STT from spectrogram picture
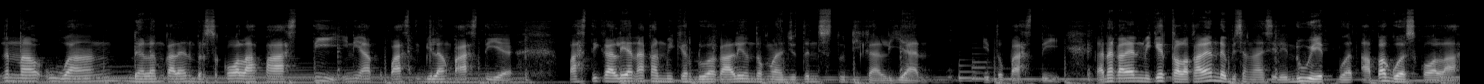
kenal uang dalam kalian bersekolah pasti ini aku pasti bilang pasti ya pasti kalian akan mikir dua kali untuk melanjutin studi kalian itu pasti. Karena kalian mikir kalau kalian udah bisa ngasilin duit buat apa gue sekolah?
